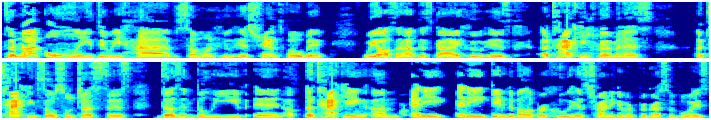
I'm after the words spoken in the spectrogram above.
So not only do we have someone who is transphobic, we also have this guy who is attacking feminists, attacking social justice, doesn't believe in uh, attacking um, any any game developer who is trying to give a progressive voice.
